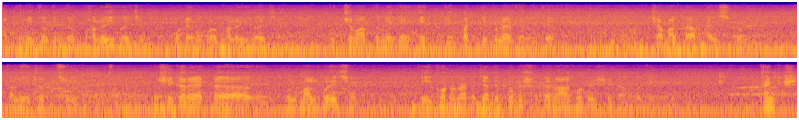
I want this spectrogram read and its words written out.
মাধ্যমিকেও কিন্তু ভালোই হয়েছে, মোটের উপর ভালোই হয়েছে। উচ্চ মাধ্যমিকে একটি পার্টিকুলার ভেনুতে জামাগ্রাম হাই স্কুল কালিয়াচক তো সেখানে একটা গোলমাল হয়েছে। এই ঘটনাটা যাতে ভবিষ্যতে না ঘটে সেটা আমরা দেখব। থ্যাংক ইউ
